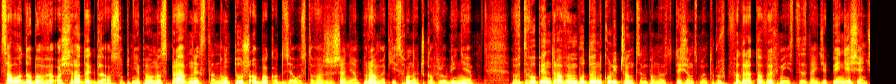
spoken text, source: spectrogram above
Całodobowy ośrodek dla osób niepełnosprawnych stanął tuż obok oddziału Stowarzyszenia Promyk i Słoneczko w Lubinie. W dwupiętrowym budynku liczącym ponad 1000 m2 miejsce znajdzie 50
